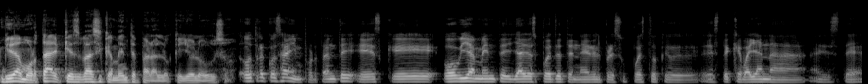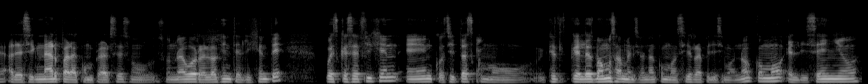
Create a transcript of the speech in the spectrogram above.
vida mortal, que es básicamente para lo que yo lo uso. Otra cosa importante es que obviamente ya después de tener el presupuesto que, este, que vayan a, este, a designar para comprarse su, nuevo reloj inteligente, pues que se fijen en cositas como que, que les vamos a mencionar como así rapidísimo, ¿no? Como el diseño,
